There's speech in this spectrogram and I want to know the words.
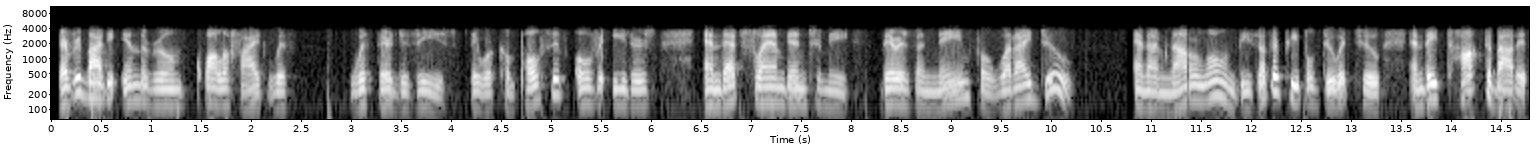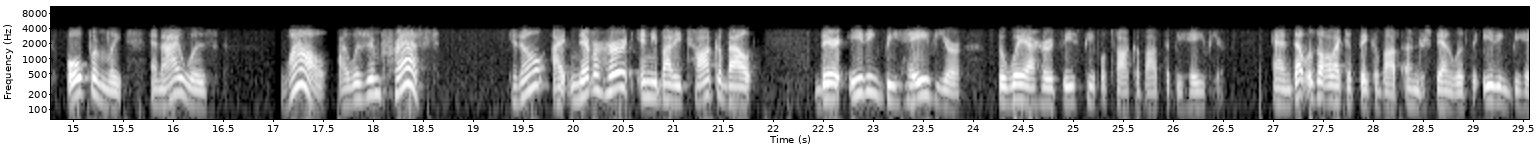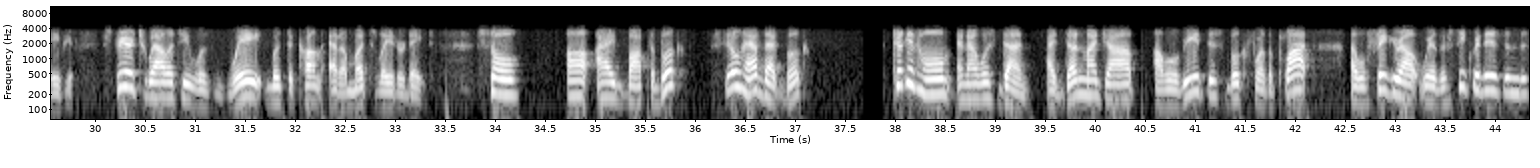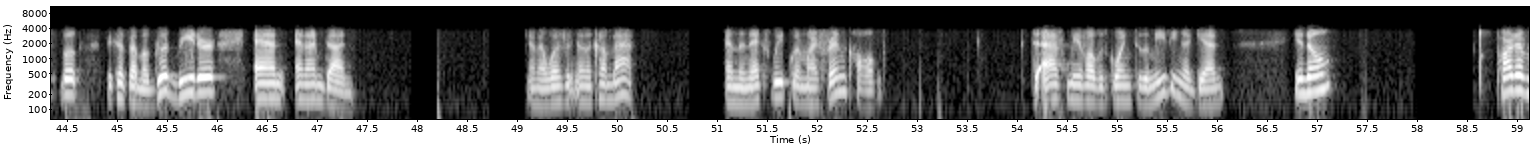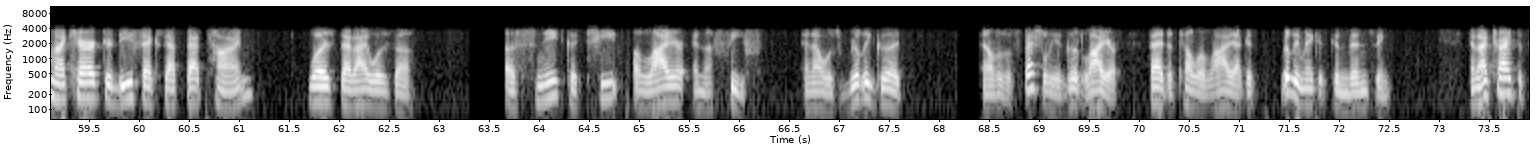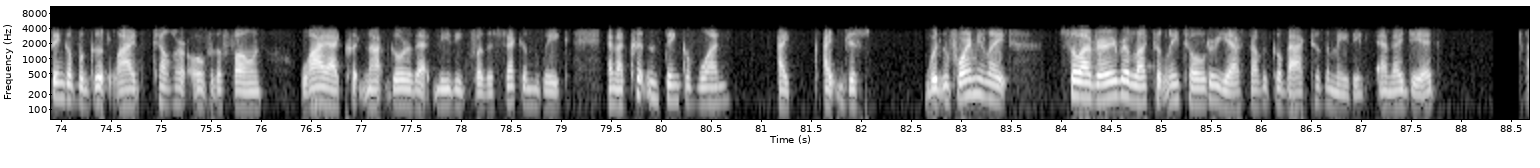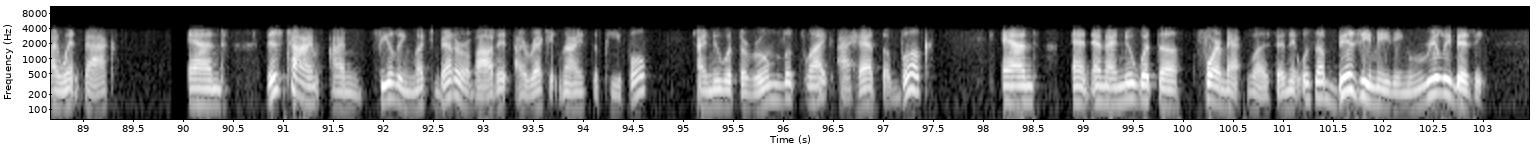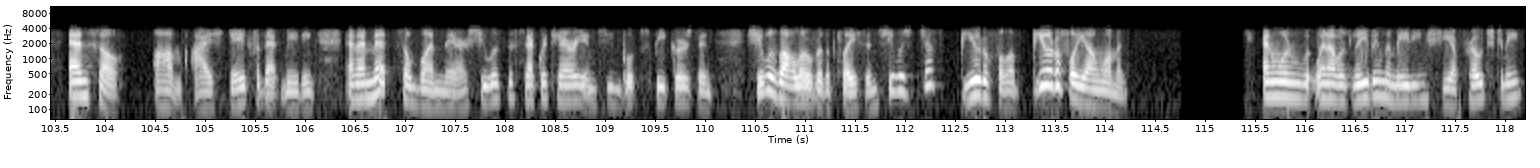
Everybody in the room qualified with with their disease. They were compulsive overeaters and that slammed into me there is a name for what i do and I'm not alone. These other people do it too, and they talked about it openly, and I was, wow, I was impressed. You know, I'd never heard anybody talk about their eating behavior the way I heard these people talk about the behavior. And that was all I could think about, understand was the eating behavior. Spirituality was way was to come at a much later date. So uh, I bought the book, still have that book, Took it home and I was done. I'd done my job. I will read this book for the plot. I will figure out where the secret is in this book because I'm a good reader and and I'm done. And I wasn't going to come back. And the next week when my friend called to ask me if I was going to the meeting again, you know, part of my character defects at that time was that I was a a sneak, a cheat, a liar, and a thief. And I was really good and I was especially a good liar. If I had to tell a lie, I could really make it convincing. And I tried to think of a good lie to tell her over the phone why I could not go to that meeting for the second week, and I couldn't think of one. I I just wouldn't formulate. So I very reluctantly told her yes, I would go back to the meeting, and I did. I went back, and this time I'm feeling much better about it. I recognized the people. I knew what the room looked like. I had the book and and and I knew what the format was, and it was a busy meeting, really busy. And so um, I stayed for that meeting and I met someone there. She was the secretary and she booked speakers and she was all over the place and she was just beautiful, a beautiful young woman. And when when I was leaving the meeting, she approached me.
